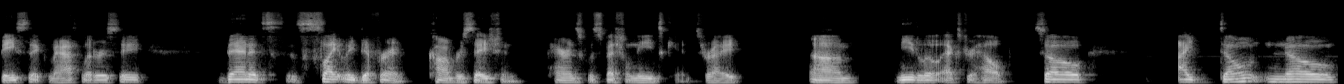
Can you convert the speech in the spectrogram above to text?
basic math literacy, then it's, a slightly different conversation. Parents with special needs kids, right? Um, need a little extra help. So I don't know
